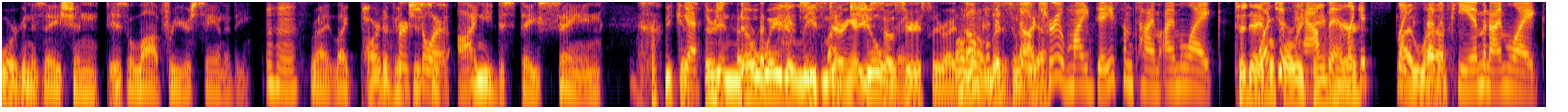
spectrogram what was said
organization is a lot for your sanity, right? Like part of it For just sure. is I need to stay sane. Because Yes. there's no way to leave She's my staring at you so seriously right Oh, now. no, because listen, it's so I- true. My day sometime I'm like, Today what before just we came happened? here, like it's I like 7 left. p.m. and I'm like,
